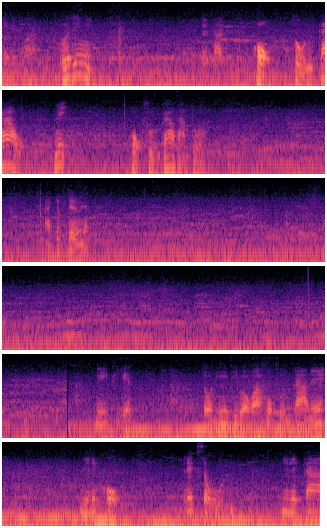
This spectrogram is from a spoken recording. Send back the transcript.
ตัวนี้มากเออจริงนี่แต่ชัดหกศูนย์เก้านี่หกศูนย์เก้าสามตัวหาจุดเจอไหมเนี่ยนี่ PS ตัวนี้ที่บอกว่า 609 นี้ มีเลขหกเลขศู นย์นี่เลขเก้า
